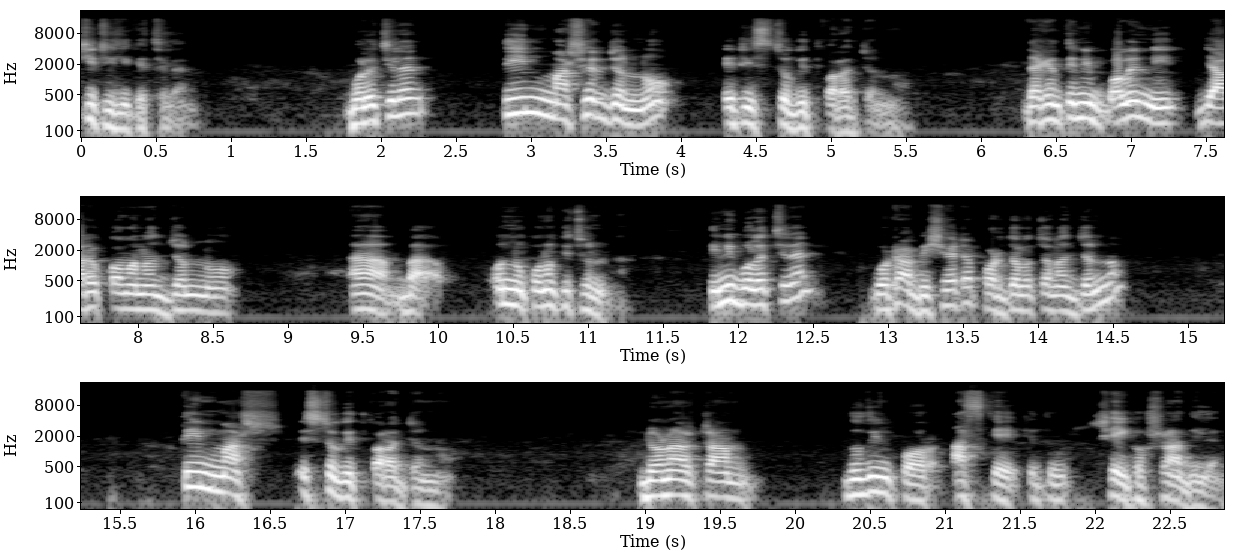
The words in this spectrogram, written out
চিঠি লিখেছিলেন? বলেছিলেন, তিন মাসের জন্য এটি স্থগিত করার জন্য। দেখেন, তিনি বলেননি যে আরও কমানোর জন্য বা অন্য কোনো কিছু না। তিনি বলেছিলেন, গোটা বিষয়টা পর্যালোচনার জন্য, তিন মাস স্থগিত করার জন্য। ডোনাল্ড ট্রাম্প দুদিন পর আজকে কিন্তু সেই ঘোষণা দিলেন।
